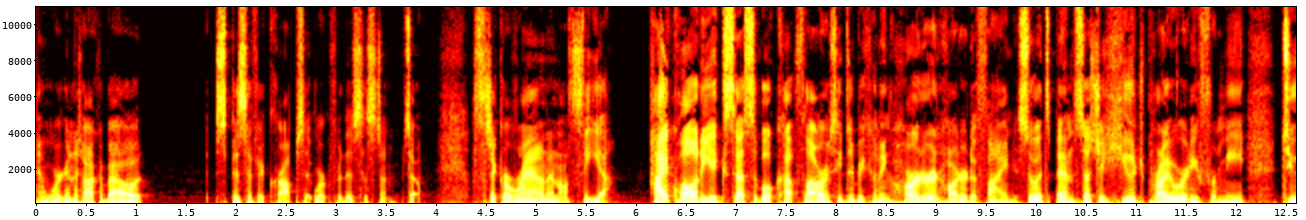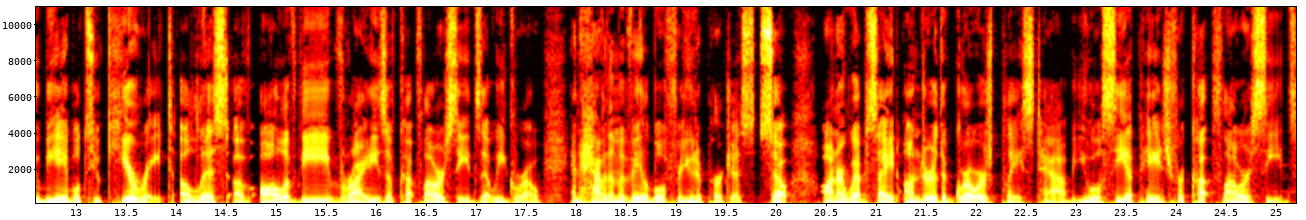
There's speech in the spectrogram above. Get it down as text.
And we're going to talk about specific crops that work for this system. So stick around and I'll see ya. High quality, accessible cut flower seeds are becoming harder and harder to find, so it's been such a huge priority for me to be able to curate a list of all of the varieties of cut flower seeds that we grow and have them available for you to purchase. So, on our website, under the Growers Place tab, you will see a page for cut flower seeds.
